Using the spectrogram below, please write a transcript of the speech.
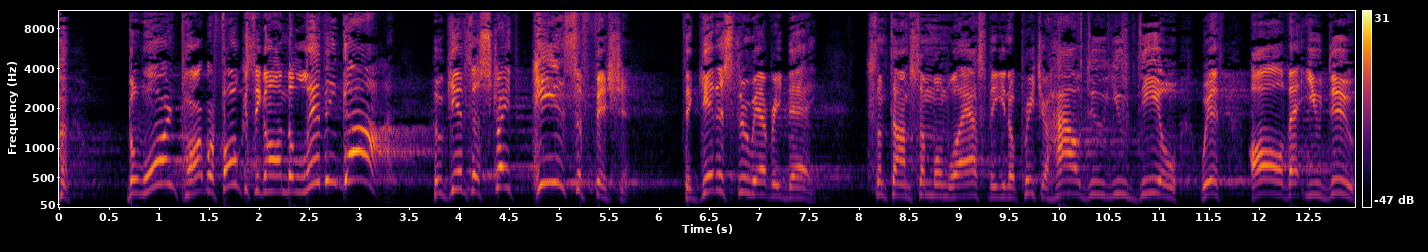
the worn part. We're focusing on the living God who gives us strength. He is sufficient to get us through every day. Sometimes someone will ask me, you know, preacher, how do you deal with all that you do?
